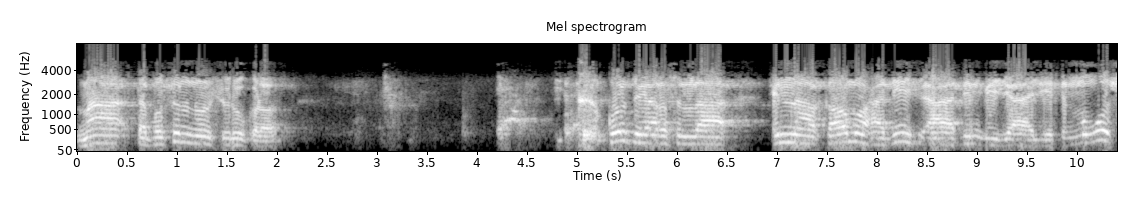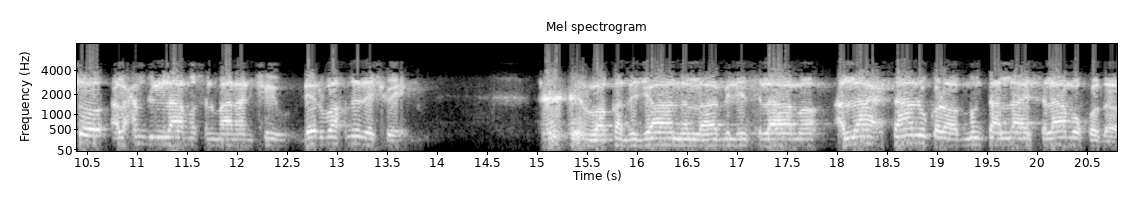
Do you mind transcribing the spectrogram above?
ما تپوسونو نور شروع کړو قلت یا رسول الله ان قوم حدیث عادن بجاهلیت موږ الحمدلله مسلمانان چې ډېر وخت نه شوي وقد جان الله بالاسلام الله احسان وکړو موږ ته الله اسلام خو ده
